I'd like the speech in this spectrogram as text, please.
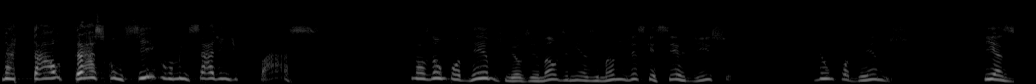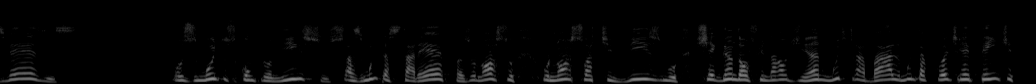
Natal traz consigo uma mensagem de paz. Nós não podemos, meus irmãos e minhas irmãs, nos esquecer disso. Não podemos. E às vezes, os muitos compromissos, as muitas tarefas, o nosso, o nosso ativismo, chegando ao final de ano, muito trabalho, muita coisa, de repente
